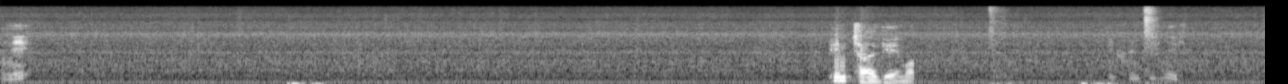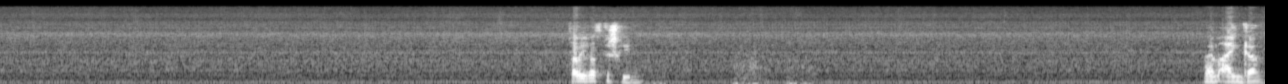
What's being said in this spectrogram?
Nee, Intel Gamer. ich finde dich nicht. Jetzt habe ich was geschrieben. Beim Eingang.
